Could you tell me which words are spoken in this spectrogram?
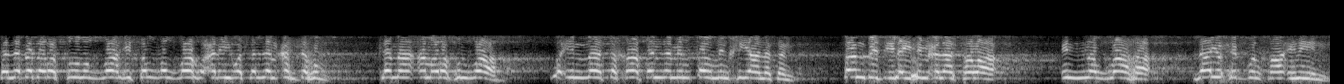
فنبذ رسول الله صلى الله عليه وسلم عهدهم كما أمره الله. وإما تخافن من قوم خيانة فانبذ إليهم على سواء. إن الله لا يحب الخائنين.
